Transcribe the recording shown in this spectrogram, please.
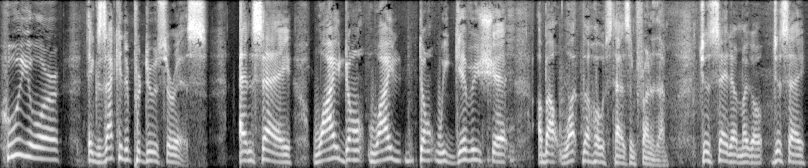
who your executive producer is and say why don't why don't we give a shit about what the host has in front of them? Just say to them, I go, just say,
